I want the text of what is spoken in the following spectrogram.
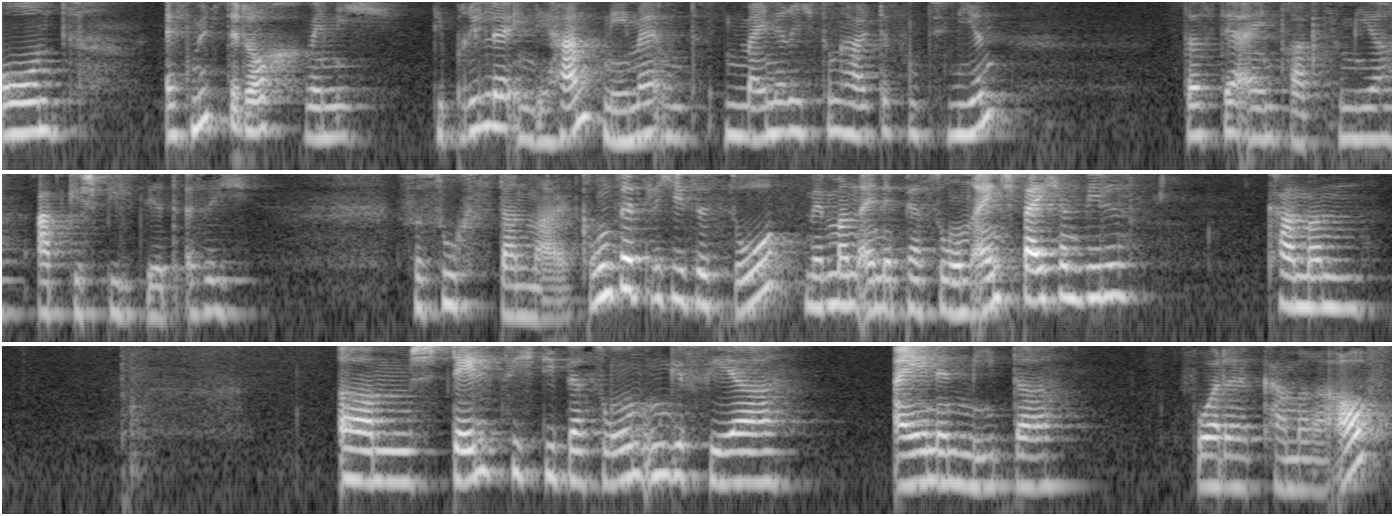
und es müsste doch, wenn ich die Brille in die Hand nehme und in meine Richtung halte, funktionieren, dass der Eintrag zu mir abgespielt wird. Also ich versuche es dann mal. Grundsätzlich ist es so, wenn man eine Person einspeichern will, kann man ähm, stellt sich die Person ungefähr einen Meter vor der Kamera auf.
